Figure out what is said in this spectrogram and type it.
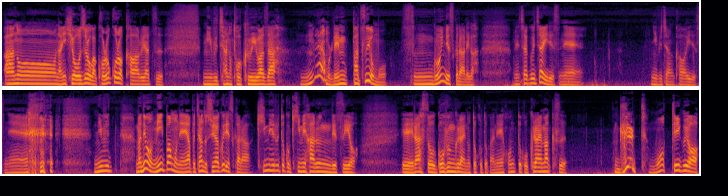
あのー、何、表情がコロコロ変わるやつ。ニブちゃんの得意技。ねえ、もう連発よ、もう。すんごいんですから、あれが。めちゃくちゃいいですね。ニブちゃん可愛いですね。ニブ、まあ、でもミーパンもね、やっぱちゃんと主役ですから、決めるとこ決めはるんですよ。えー、ラスト5分ぐらいのとことかね、ほんとこう、クライマックス、ぐっと持っていくよ。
